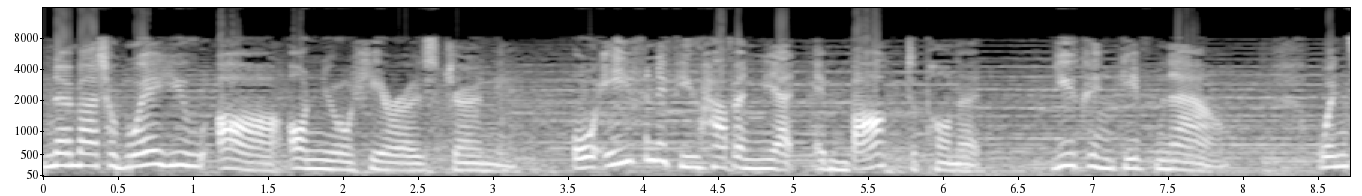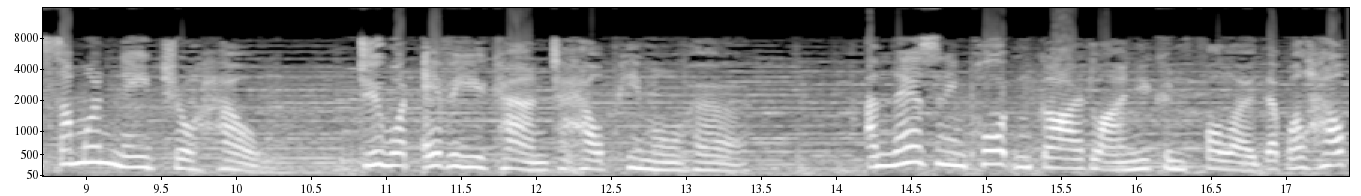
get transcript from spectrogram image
No matter where you are on your hero's journey, or even if you haven't yet embarked upon it, you can give now. When someone needs your help, do whatever you can to help him or her. And there's an important guideline you can follow that will help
